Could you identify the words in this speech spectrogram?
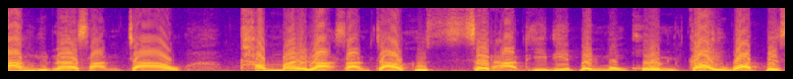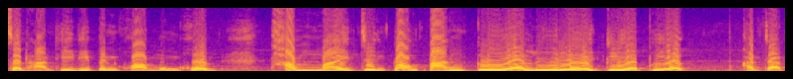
ตั้งอยู่หน้าศาลเจ้าทำไมล่ะศาลเจ้าคือสถานที่ที่เป็นมงคล ใกล้วัดเป็นสถานที่ที่เป็นความมงคลทำไมจึงต้องตั้งเกลือหรือโรยเกลือเพื่อขจัด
